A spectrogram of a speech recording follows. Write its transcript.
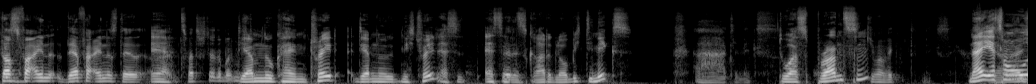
das Verein, der Verein ist, der Ja. äh, zweite Stelle bei mir. die haben nur keinen Trade, die haben nur nicht Trade Asset- Wer Assets gerade, glaube ich. Die nix. ah, die nix. Du hast Brunson. Geh mal weg mit den nix. Digga. Nein, jetzt Ja, mal, ich-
